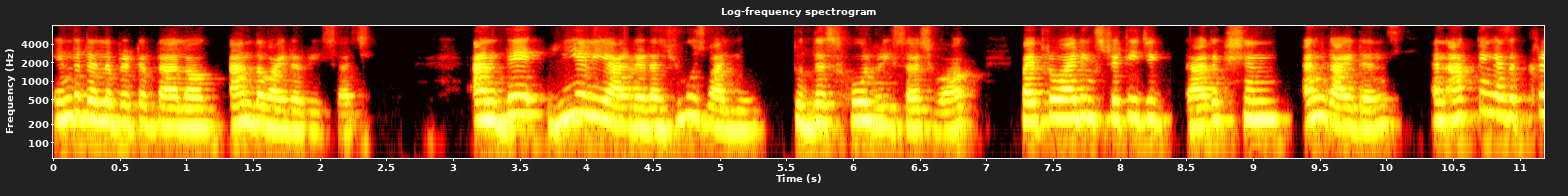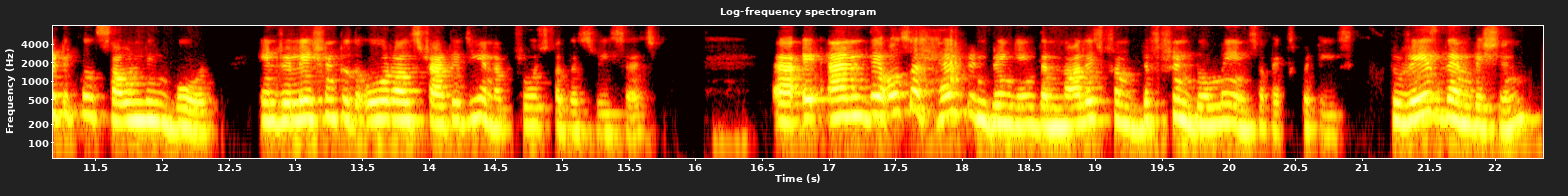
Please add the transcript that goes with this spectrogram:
in the deliberative dialogue and the wider research. And they really added a huge value to this whole research work by providing strategic direction and guidance and acting as a critical sounding board in relation to the overall strategy and approach for this research. Uh, and they also help in bringing the knowledge from different domains of expertise to raise the ambition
